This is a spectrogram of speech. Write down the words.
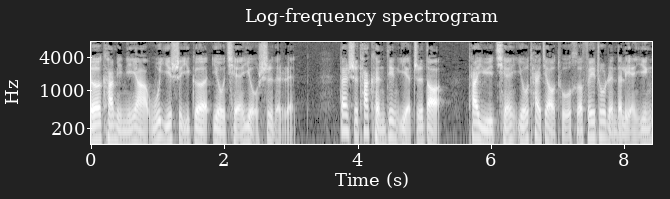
德卡米尼亚无疑是一个有钱有势的人，但是他肯定也知道，他与前犹太教徒和非洲人的联姻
